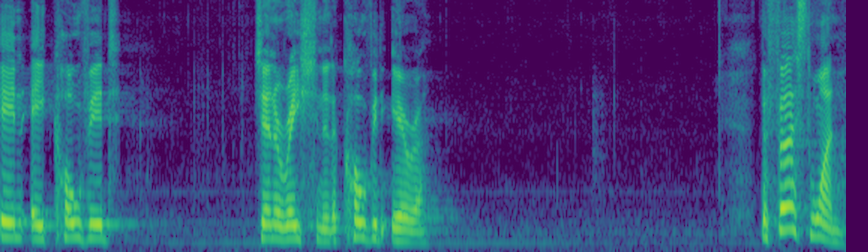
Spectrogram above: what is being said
in a COVID generation in a COVID era. The first one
